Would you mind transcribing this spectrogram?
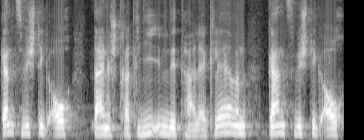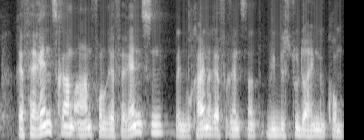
ganz wichtig auch deine Strategie im Detail erklären, ganz wichtig auch Referenzrahmen anhand von Referenzen, wenn du keine Referenzen hast, wie bist du dahin gekommen,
